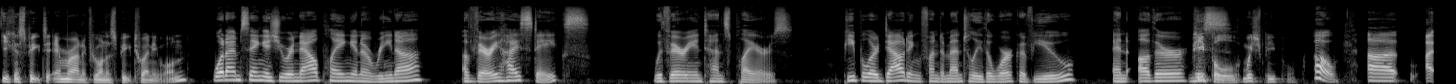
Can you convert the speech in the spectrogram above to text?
you can speak to Imran if you want to speak to anyone. What I'm saying is you are now playing in an arena of very high stakes with very intense players. People are doubting fundamentally the work of you and other people. Mis- which people? Oh, uh, I,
